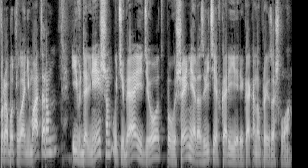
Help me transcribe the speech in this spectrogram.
поработала аниматором, и в дальнейшем у тебя идет повышение, развитие в карьере. Как оно произошло?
